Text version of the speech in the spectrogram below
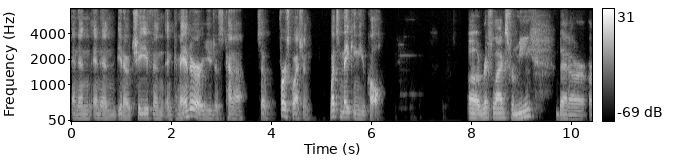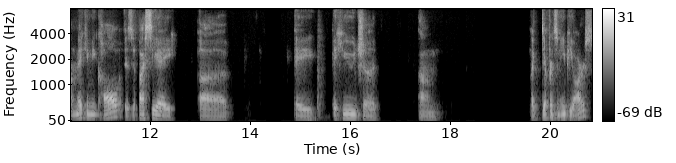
and then and then you know chief and, and commander or you just kind of so first question what's making you call? Uh, red flags for me that are are making me call is if I see a uh, a a huge uh, um, like difference in EPRs,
